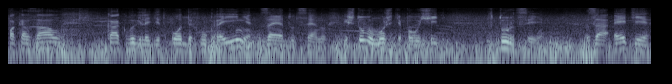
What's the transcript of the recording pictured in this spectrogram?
показал, как выглядит отдых в Украине за эту цену и что вы можете получить в Турции за эти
